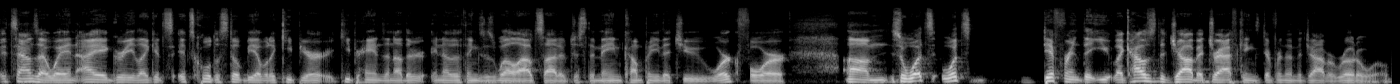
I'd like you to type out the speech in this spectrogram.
it sounds that way, and I agree. Like it's it's cool to still be able to keep your keep your hands in other in other things as well outside of just the main company that you work for. Um, so what's what's different that you like? How's the job at DraftKings different than the job at Rotoworld?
